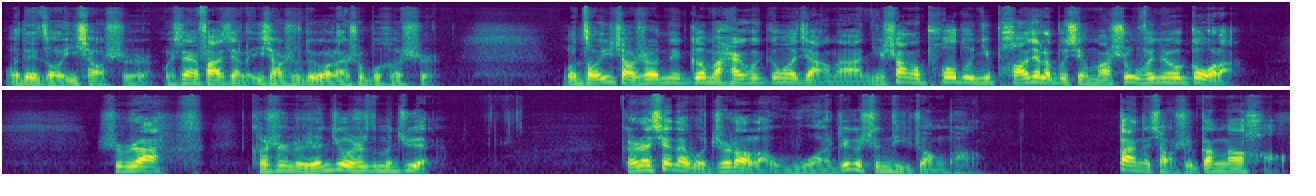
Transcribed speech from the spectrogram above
我得走一小时。我现在发现了一小时对我来说不合适。我走一小时，那哥们还会跟我讲呢，你上个坡度你跑起来不行吗？十五分钟就够了，是不是？可是呢，人就是这么倔。可是，现在我知道了，我这个身体状况，半个小时刚刚好。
